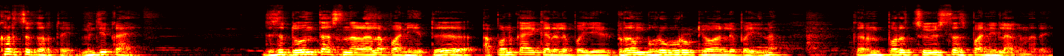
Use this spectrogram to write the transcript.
खर्च करताय. म्हणजे काय? जसं दोन तास नळाला पाणी येतं आपण काय करायला पाहिजे? ड्रम भरू ठेवायला पाहिजे ना? कारण परत चोवीस तास पाणी लागणार आहे.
